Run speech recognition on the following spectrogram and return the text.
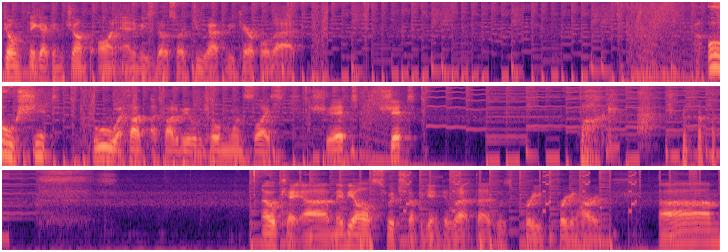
Don't think I can jump on enemies though, so I do have to be careful of that. Oh shit! Ooh, I thought I thought I'd be able to kill him in one slice. Shit! Shit! Fuck. okay, uh, maybe I'll switch it up again because that that was pretty friggin' hard. Um,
